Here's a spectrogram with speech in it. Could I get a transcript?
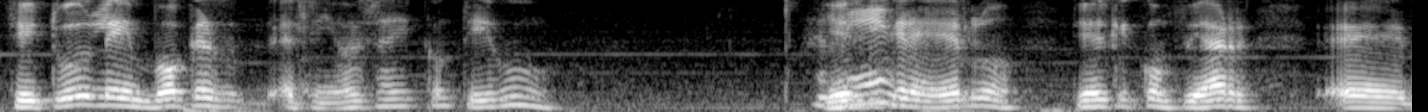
si tú le invocas, el Señor está ahí contigo. Tienes que creerlo. Tienes que confiar. Eh,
